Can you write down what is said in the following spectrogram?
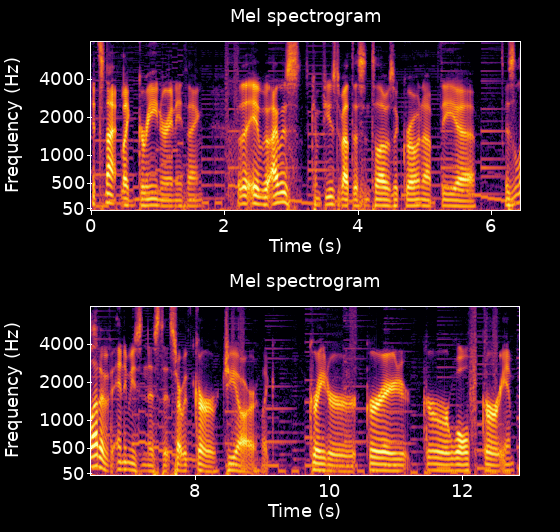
It's not like green or anything. But it, I was confused about this until I was a grown up. The uh, there's a lot of enemies in this that start with Gur, G-R, like greater, Gur, Gur wolf, Gur imp,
